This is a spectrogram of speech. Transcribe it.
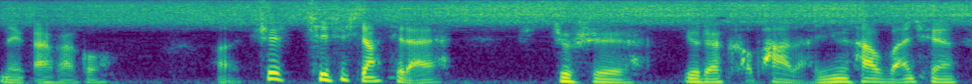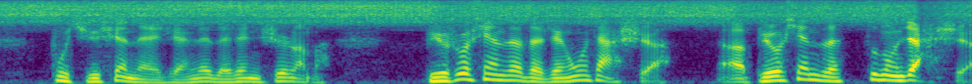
那个 AlphaGo。啊，这其实想起来就是有点可怕的，因为它完全不局限在人类的认知了嘛。比如说现在的人工驾驶啊，啊，比如现在自动驾驶，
